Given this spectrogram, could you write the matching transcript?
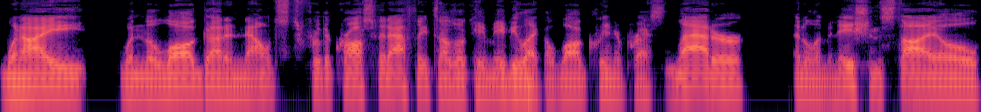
When I when the log got announced for the CrossFit athletes, I was okay, maybe like a log cleaner press ladder, an elimination style.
